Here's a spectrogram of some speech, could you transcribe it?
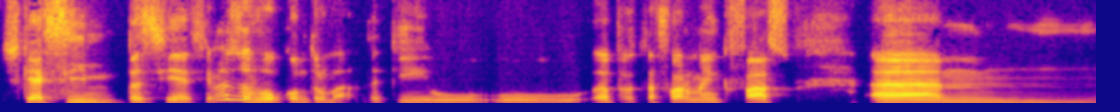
esqueci-me, paciência, mas eu vou controlando. Aqui o, o, a plataforma em que faço um,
